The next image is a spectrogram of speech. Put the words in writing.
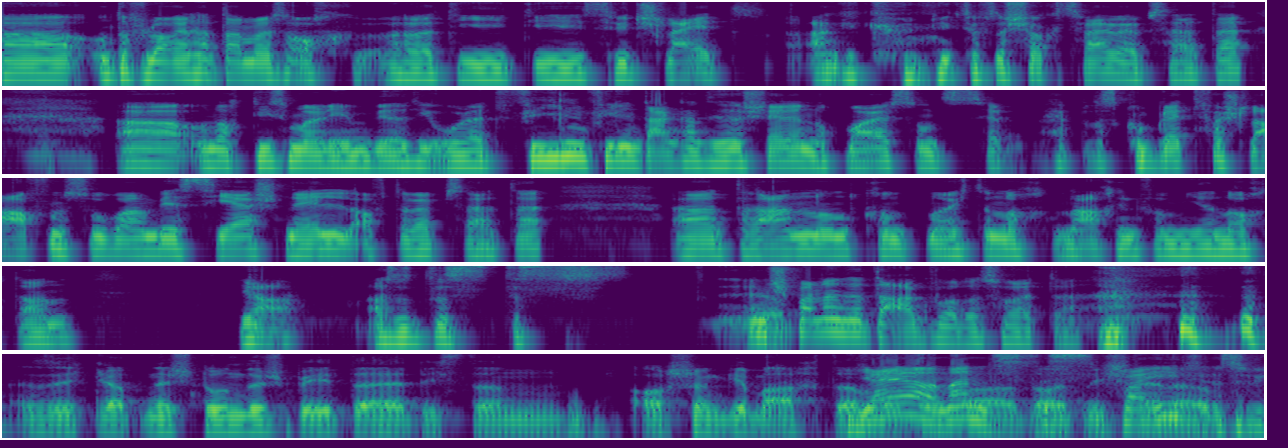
Uh, und der Florian hat damals auch uh, die, die Switch Lite angekündigt auf der Shock 2 Webseite. Uh, und auch diesmal eben wieder die OLED. Vielen, vielen Dank an dieser Stelle nochmal, sonst hätte ich das komplett verschlafen. So waren wir sehr schnell auf der Webseite dran und konnten euch dann noch nachinformieren auch dann. Ja, also das, das ein ja. spannender Tag war das heute. also ich glaube, eine Stunde später hätte ich es dann auch schon gemacht. ja, ja, nein, es, war eh, also,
